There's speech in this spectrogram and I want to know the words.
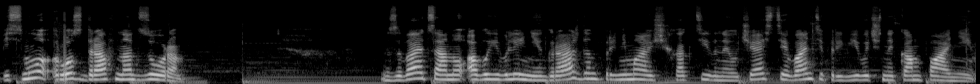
Письмо Росздравнадзора Называется оно «О выявлении граждан, принимающих активное участие в антипрививочной кампании».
